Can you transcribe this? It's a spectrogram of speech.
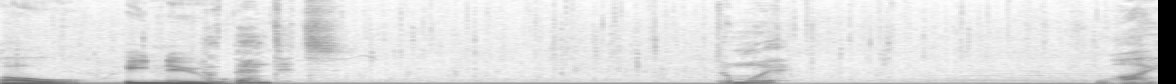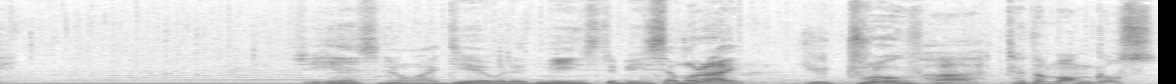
Oh, he knew. The bandits. Tomoe. Why? She has no idea what it means to be samurai. You drove her to the Mongols.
